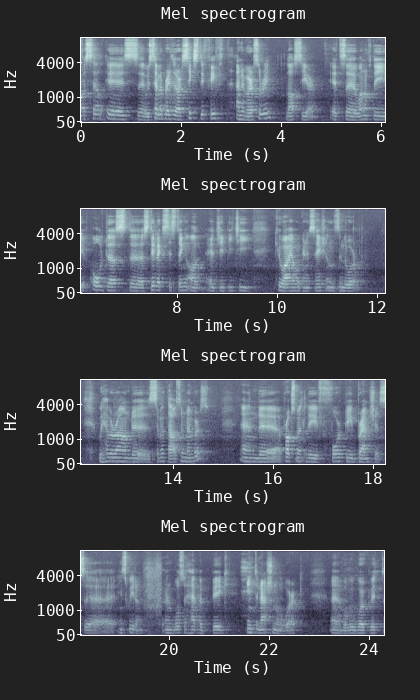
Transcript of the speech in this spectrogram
Is, uh, we celebrated our 65th anniversary last year. It's uh, one of the oldest uh, still existing LGBTQI organizations in the world. We have around uh, 7,000 members and uh, approximately 40 branches uh, in Sweden. And we also have a big international work where we work with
